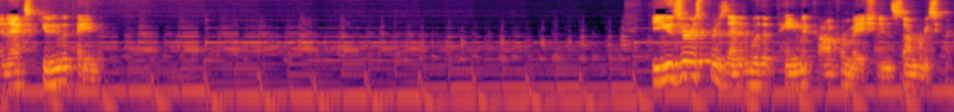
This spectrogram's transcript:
and executing the payment, the user is presented with a payment confirmation and summary screen.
